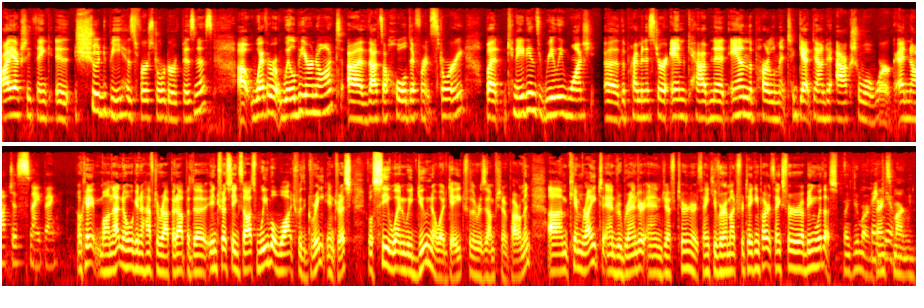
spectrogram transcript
I actually think it should be his first order of business. Uh, whether it will be or not, uh, that's a whole different story. But Canadians really want uh, the prime minister and cabinet and the parliament to get down to actual work and not just sniping. Okay, well, on that note, we're going to have to wrap it up. But the interesting thoughts we will watch with great interest. We'll see when we do know a date for the resumption of Parliament. Um, Kim Wright, Andrew Brander, and Jeff Turner, thank you very much for taking part. Thanks for uh, being with us. Thank you, Martin. Thank Thanks, you. Martin.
